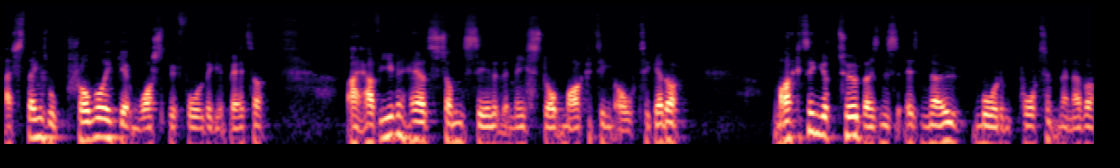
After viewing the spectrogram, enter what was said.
as things will probably get worse before they get better. I have even heard some say that they may stop marketing altogether. Marketing your tour business is now more important than ever.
